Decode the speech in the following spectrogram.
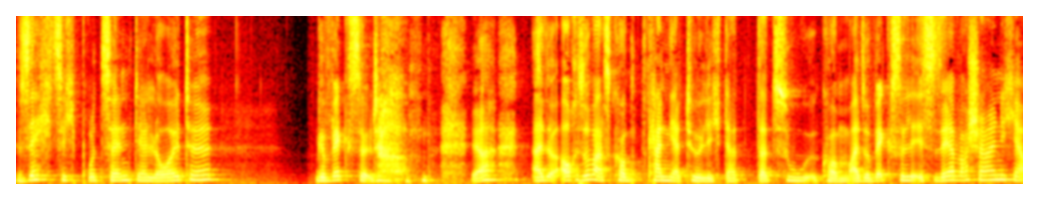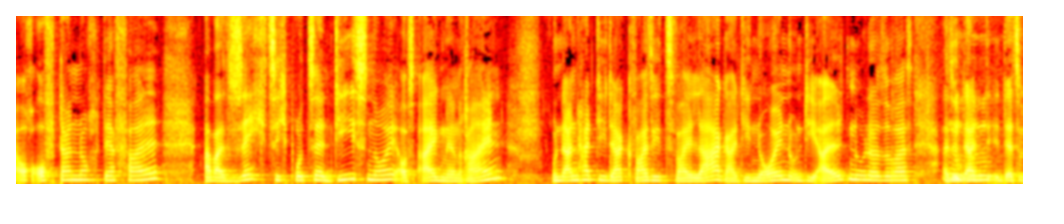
60 Prozent der Leute gewechselt haben. Ja, also auch sowas kommt, kann natürlich da, dazu kommen. Also Wechsel ist sehr wahrscheinlich ja auch oft dann noch der Fall. Aber 60 Prozent, die ist neu aus eigenen Reihen. Und dann hat die da quasi zwei Lager, die Neuen und die Alten oder sowas. Also mhm. da, das,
